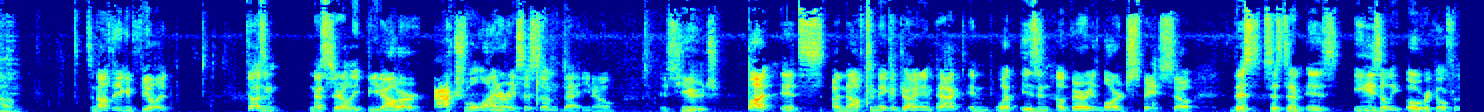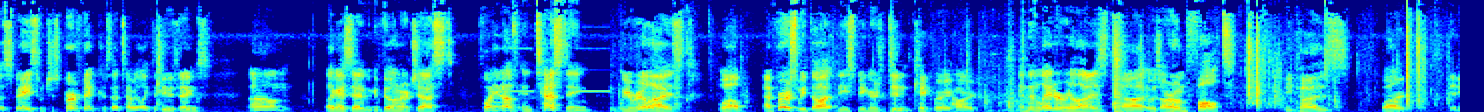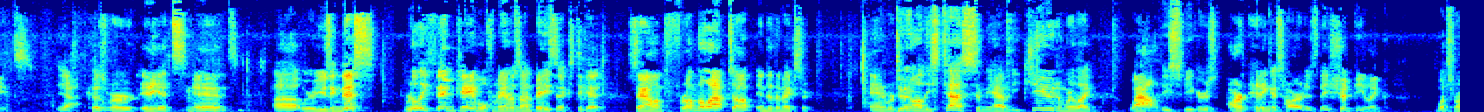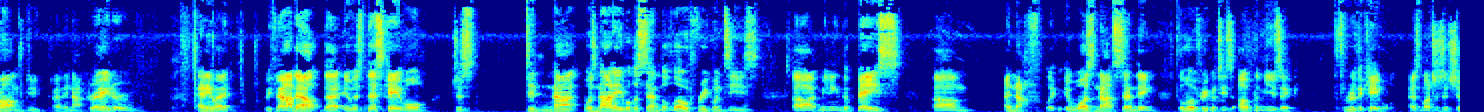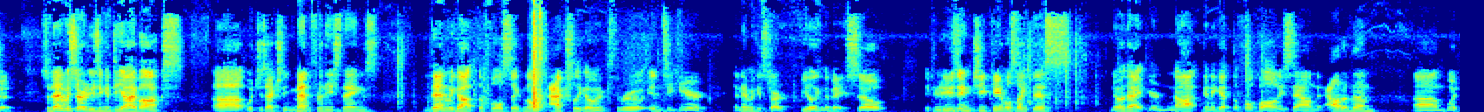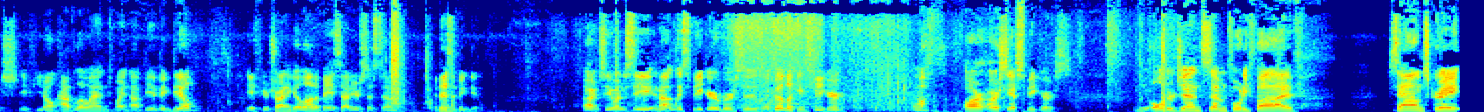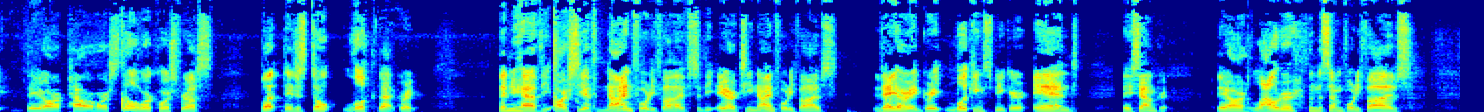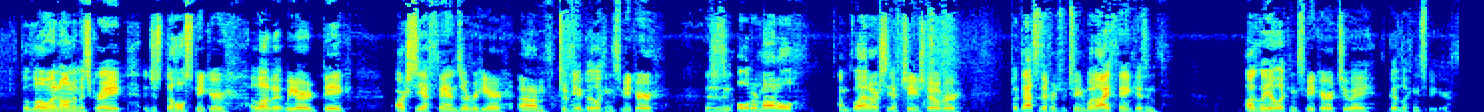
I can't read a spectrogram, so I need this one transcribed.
Um, it's enough that you can feel it. Doesn't necessarily beat out our actual line array system that, you know, is huge, but it's enough to make a giant impact in what isn't a very large space. So this system is easily overkill for the space, which is perfect because that's how we like to do things. Um, like I said, we can feel in our chest. Funny enough, in testing, we realized, well, at first we thought these speakers didn't kick very hard, and then later realized uh, it was our own fault because, well, Idiots. yeah, because we're idiots, and uh, we were using this really thin cable from Amazon Basics to get sound from the laptop into the mixer. And we're doing all these tests, and we have it EQ'd, and we're like, wow, these speakers aren't hitting as hard as they should be. Like, what's wrong? Dude, are they not great? Or anyway, we found out that it was this cable just did not was not able to send the low frequencies, uh, meaning the bass, um, enough. Like it was not sending the low frequencies of the music through the cable as much as it should. So then we started using a DI box, uh, which is actually meant for these things. Then we got the full signal actually going through into here, and then we could start feeling the bass. So if you're using cheap cables like this, know that you're not going to get the full quality sound out of them, um, which if you don't have low end might not be a big deal. If you're trying to get a lot of bass out of your system, it is a big deal. All right, so you want to see an ugly speaker versus a good looking speaker. Our RCF speakers. The older gen 745 sounds great. They are a power horse, still a workhorse for us, but they just don't look that great. Then you have the RCF 945, so the ART 945s. They are a great looking speaker and they sound great. They are louder than the 745s. The low end on them is great. Just the whole speaker, I love it. We are big RCF fans over here. Um, this would be a good looking speaker. This is an older model. I'm glad RCF changed over, but that's the difference between what I think is an uglier looking speaker to a good looking speaker.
